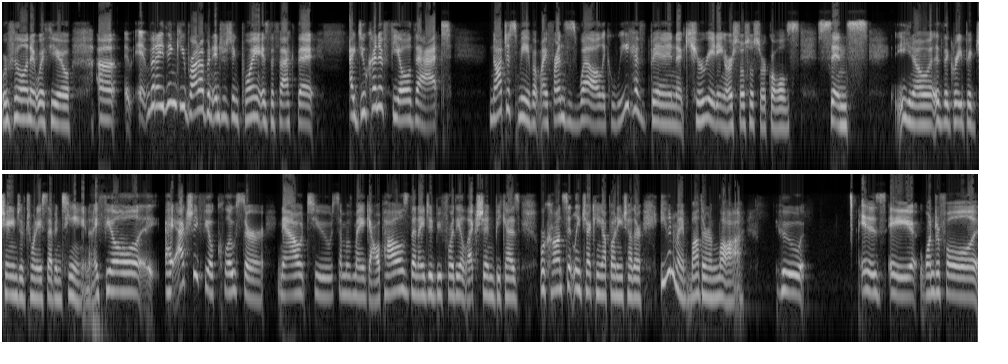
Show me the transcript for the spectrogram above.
we're feeling it with you. Uh, it, but I think you brought up an interesting point is the fact that I do kind of feel that not just me, but my friends as well. Like we have been curating our social circles since, you know, the great big change of 2017. I feel, I actually feel closer now to some of my gal pals than I did before the election because we're constantly checking up on each other. Even my mother in law, who is a wonderful,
